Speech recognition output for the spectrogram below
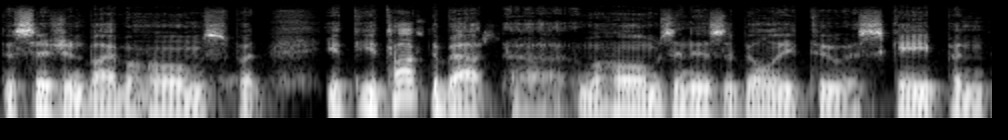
decision by Mahomes. But you, you talked about uh, Mahomes and his ability to escape and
